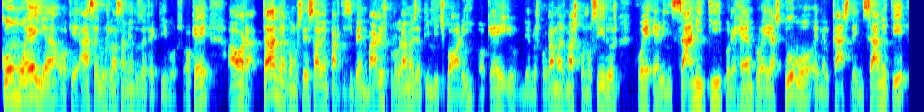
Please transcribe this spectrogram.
cómo ella okay, hace los lanzamientos efectivos. ¿ok? Ahora, Tania, como ustedes saben, participa en varios programas de Team Beachbody. ¿ok? De los programas más conocidos fue el Insanity, por ejemplo. Ella estuvo en el cast de Insanity,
